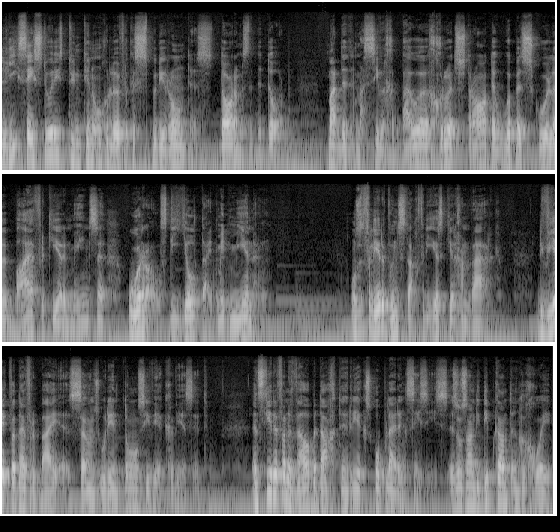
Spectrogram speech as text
Lee sê stories doen teen 'n ongelooflike spoed hier rond is. Daarom is dit 'n dorp maar dit het massiewe geboue, groot strate, hoop skole, baie verkeer en mense oral, die heeltyd met mening. Ons het verlede Woensdag vir die eerste keer gaan werk. Die week wat nou verby is, sou ons oriëntasieweek gewees het. In steede van 'n welbedagte reeks opleidingssessies, is ons aan die diepkant ingegooi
